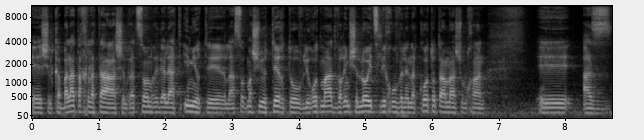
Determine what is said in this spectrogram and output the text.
אה, של קבלת החלטה, של רצון רגע להתאים יותר, לעשות משהו יותר טוב, לראות מה הדברים שלא הצליחו ולנקות אותם מהשולחן. אה, אז,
